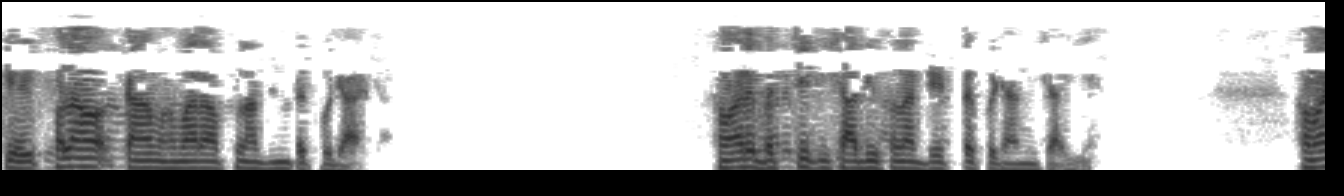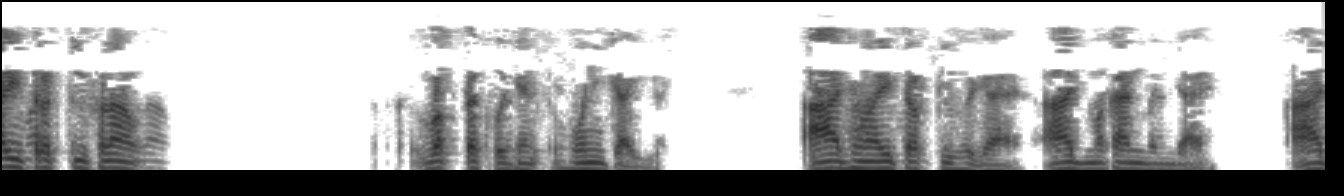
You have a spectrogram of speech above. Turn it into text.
کہ فلاں کام ہمارا فلاں دن تک ہو جائے۔ ہمارے بچے کی شادی فلاں ڈیٹ تک ہو جانی چاہیے۔ ہماری ترقی فلاں وقت تک ہونی چاہیے۔ آج ہماری ترقی ہو جائے، آج مکان بن جائے، آج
